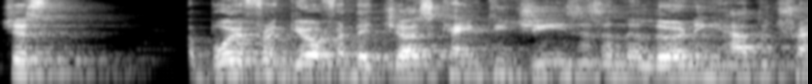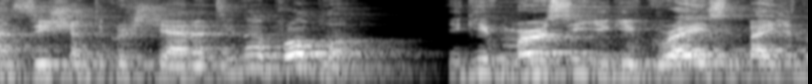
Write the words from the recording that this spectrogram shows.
just a boyfriend, girlfriend that just came to Jesus and they're learning how to transition to Christianity, no problem. You give mercy, you give grace and patience.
